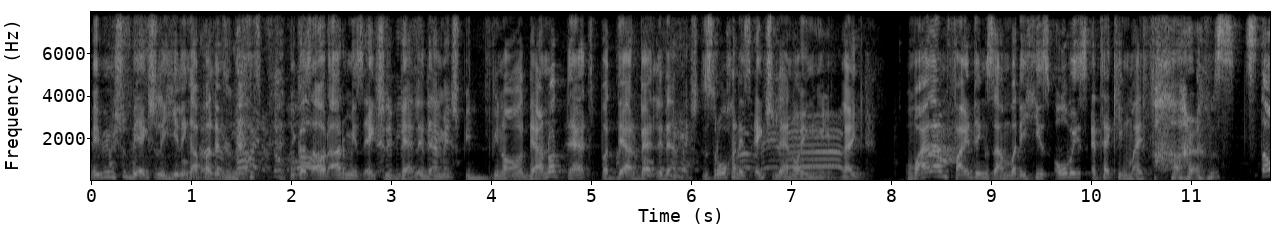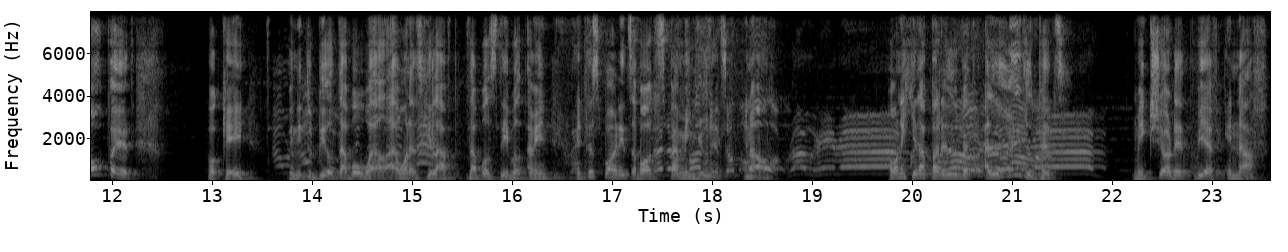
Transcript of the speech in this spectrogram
Maybe we should be actually healing up a little bit because our army is actually badly damaged. We, you know, they are not dead, but they are badly damaged. This Rohan is actually annoying me. Like, while I'm fighting somebody, he's always attacking my farms. Stop it! Okay, we need to build double well. I want to heal up, double stable. I mean, at this point, it's about spamming units, you know. I want to heal up a little bit, a little bit. Make sure that we have enough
